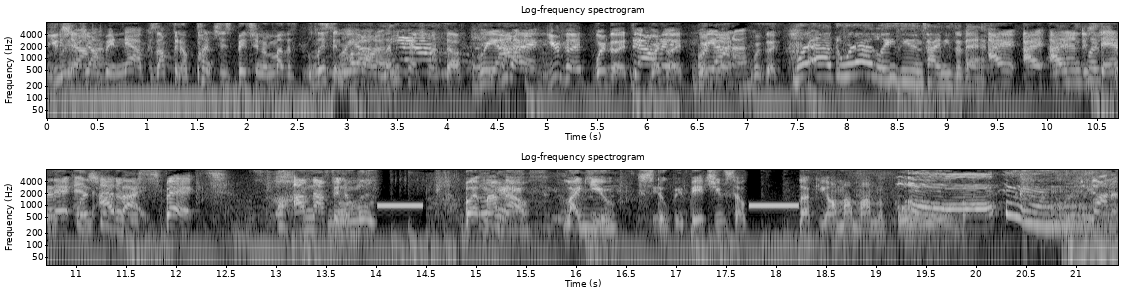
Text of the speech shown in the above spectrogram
You should jump in now, because I'm finna punch this bitch in her mother. Listen, hold on. Let me catch myself. Briana. You got it. You're good. We're good. Doubt We're it. good. We're Briana. good. We're good. We're at we're at Lazy and Tiny's event. I, I, I Let's- understand let's that, and just- let's out of just vibe. respect, I'm not finna move. But my Okay. mouth, like you, mm-hmm. stupid bitch. You so lucky on my mama. Ooh. Briana,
